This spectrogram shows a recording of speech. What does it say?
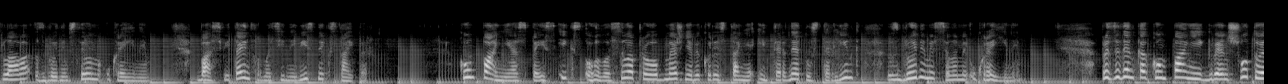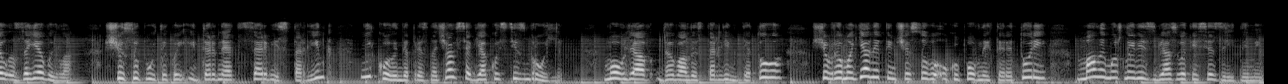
Слава Збройним силам України! Вас вітає інформаційний вісник Снайпер. Компанія SpaceX оголосила про обмеження використання інтернету Starlink Збройними силами України. Президентка компанії Гвен Шотуел заявила, що супутниковий інтернет-сервіс Starlink ніколи не призначався в якості зброї. Мовляв, давали Starlink для того, щоб громадяни тимчасово окупованих територій мали можливість зв'язуватися з рідними.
